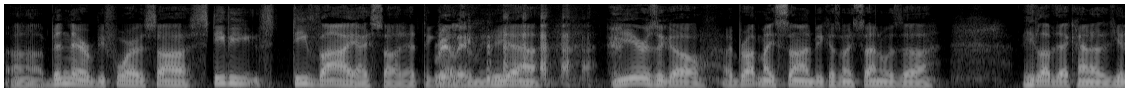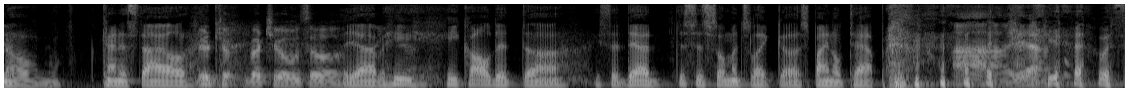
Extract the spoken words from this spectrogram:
Uh, been there before. I saw Stevie Steve Vai. I saw it at the Really? Yeah, years ago. I brought my son because my son was uh, he loved that kind of you know kind of style. Virtu- virtuoso. yeah, thing, but he yeah. he called it. Uh, he said, "Dad, this is so much like uh, Spinal Tap." ah yeah. yeah, it was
